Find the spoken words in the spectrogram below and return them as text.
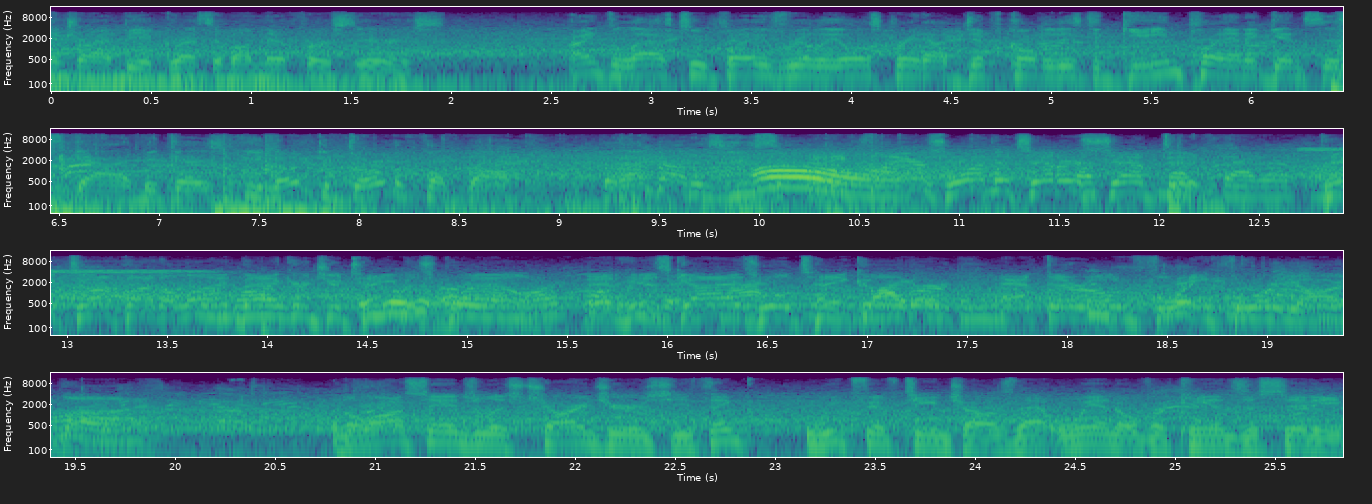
and try and be aggressive on their first series. I think the last two plays really illustrate how difficult it is to game plan against this guy because you know he can throw the football, but how about his use Oh. And he fires one that's intercepted. That's bad. Picked off by the linebacker, Jatavis Brown. And his guys will take over at their own 44-yard line. The Los Angeles Chargers, you think Week 15, Charles, that win over Kansas City.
